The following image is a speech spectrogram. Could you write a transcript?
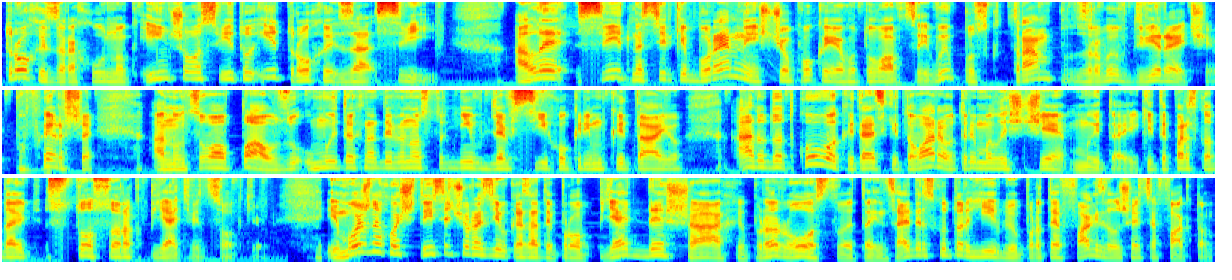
трохи за рахунок іншого світу і трохи за свій. Але світ настільки буремний, що поки я готував цей випуск, Трамп зробив дві речі: по-перше, анонсував паузу у митах на 90 днів для всіх, окрім Китаю. А додатково китайські товари отримали ще мита, які тепер складають 145%. І можна хоч тисячу разів казати про 5D шахи, про роство та інсайдерську торгівлю, проте факт залишається фактом.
